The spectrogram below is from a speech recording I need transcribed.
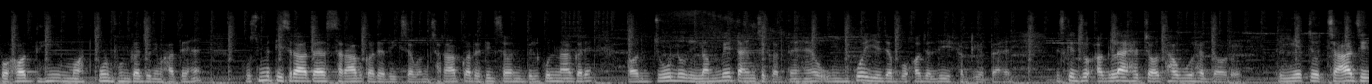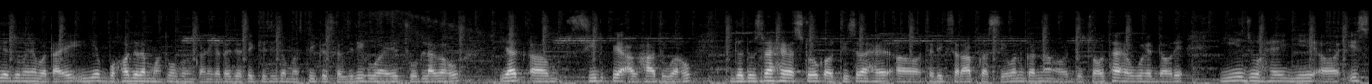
बहुत ही महत्वपूर्ण भूमिका जो निभाते हैं, उसमें तीसरा आता है शराब का अत्यधिक सेवन। शराब का अत्यधिक सेवन बिल्कुल ना करें और जो लोग लंबे टाइम से करते हैं, उनको ये जब बहुत जल्दी इफ़ेक्ट करता है। इसके जो अगला है, चौथा, वो है दौरे। तो ये जो चार चीज़ें जो मैंने बताई, ये बहुत ज़्यादा महत्वपूर्ण भूमिका निभाता है। जैसे किसी का मस्तिष्क की सर्जरी हुआ है चोट लगा हो, या सिर पे आघात हुआ हो। जो दूसरा है स्ट्रोक और तीसरा है अत्यधिक शराब का सेवन करना, और जो चौथा है वो है दौरे। ये जो है, ये इस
